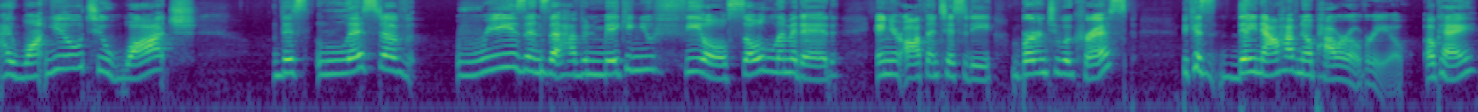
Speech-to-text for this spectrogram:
I want you to watch this list of reasons that have been making you feel so limited in your authenticity burn to a crisp because they now have no power over you okay?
